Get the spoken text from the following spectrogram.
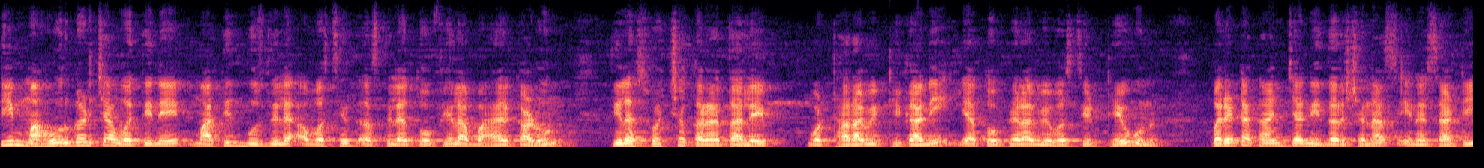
टीम माहूरगडच्या वतीने मातीत बुजलेल्या अवस्थेत असलेल्या तोफेला बाहेर काढून तिला स्वच्छ करण्यात आले व ठराविक ठिकाणी या तोफेला व्यवस्थित ठेवून पर्यटकांच्या निदर्शनास येण्यासाठी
